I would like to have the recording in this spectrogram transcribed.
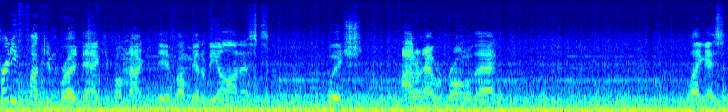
pretty fucking redneck if I'm not if I'm gonna be honest. Which I don't have a problem with that. Like I said,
